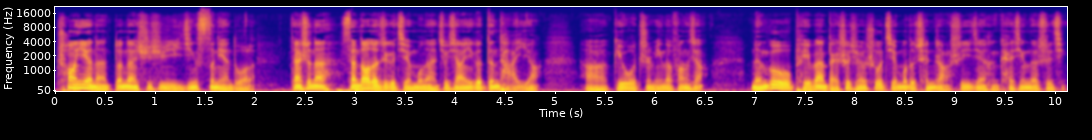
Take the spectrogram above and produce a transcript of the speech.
创业呢断断续续已经四年多了，但是呢，三刀的这个节目呢，就像一个灯塔一样啊，给我指明了方向，能够陪伴百车全说节目的成长是一件很开心的事情。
